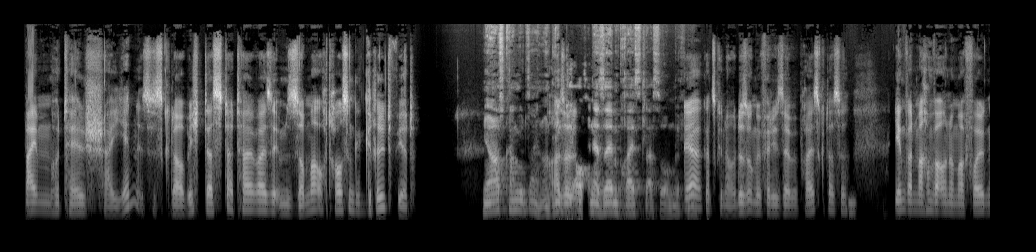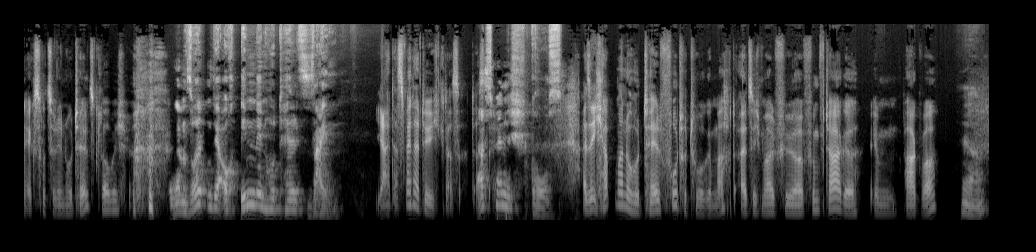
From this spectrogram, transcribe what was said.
Beim Hotel Cheyenne ist es, glaube ich, dass da teilweise im Sommer auch draußen gegrillt wird. Ja, das kann gut sein. Und Also- also, auch in derselben Preisklasse ungefähr. Ja, ganz genau. Das ist ungefähr dieselbe Preisklasse. Irgendwann machen wir auch nochmal Folgen extra zu den Hotels, glaube ich. Dann sollten wir auch in den Hotels sein. Ja, das wäre natürlich klasse. Das Das fände ich groß. also ich habe mal eine Hotel-Fototour gemacht, als ich mal für fünf Tage im Park war. Ja.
